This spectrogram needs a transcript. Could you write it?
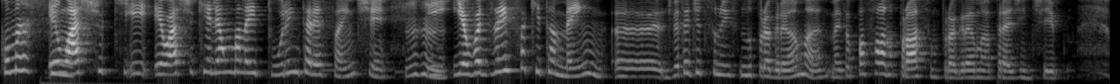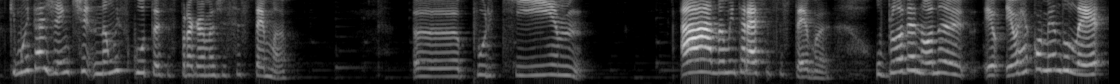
Como assim? Eu acho que eu acho que ele é uma leitura interessante. Uhum. E, e eu vou dizer isso aqui também. ah, devia ter dito isso no, no programa, mas eu posso falar no próximo programa pra gente. Porque muita gente não escuta esses programas de sistema. Ah, porque. Ah, não me interessa esse sistema. O Blood and Honor, eu, eu recomendo ler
